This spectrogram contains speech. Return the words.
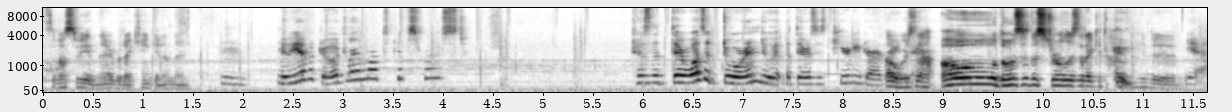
It's supposed to be in there, but I can't get in there. Hmm. Maybe you have a go at Landmark's gifts first? Because the, there was a door into it, but there's a security guard Oh, right where's there. that? Oh, those are the strollers that I could hide in. Yeah.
